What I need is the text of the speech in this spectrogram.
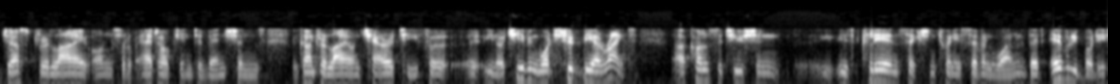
just rely on sort of ad hoc interventions. We can't rely on charity for uh, you know achieving what should be a right. Our constitution is clear in section 27.1 that everybody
